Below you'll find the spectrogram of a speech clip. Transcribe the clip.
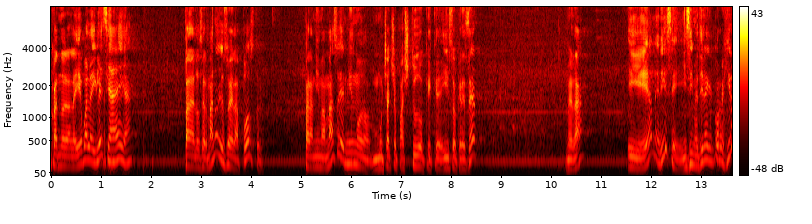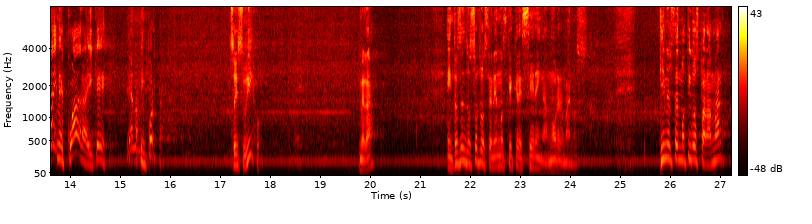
cuando la llevo a la iglesia a ella, para los hermanos yo soy el apóstol. Para mi mamá soy el mismo muchacho pastudo que, hizo crecer. ¿Verdad? Y ella me dice, y si me tiene que corregir, ahí me cuadra y qué, ya no le importa. Soy su hijo. ¿Verdad? Entonces nosotros tenemos que crecer en amor, hermanos. ¿Tiene usted motivos para amar?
